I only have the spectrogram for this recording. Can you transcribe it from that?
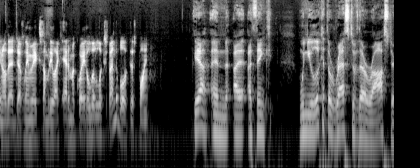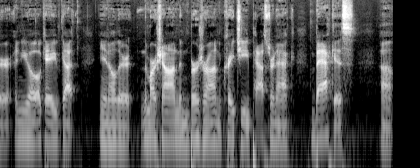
you know, that definitely makes somebody like Adam McQuaid a little expendable at this point. Yeah, and I, I think when you look at the rest of their roster and you go, okay, you've got you know, they're the Marchand and Bergeron Krejci, Pastrnak, Backes. Uh,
